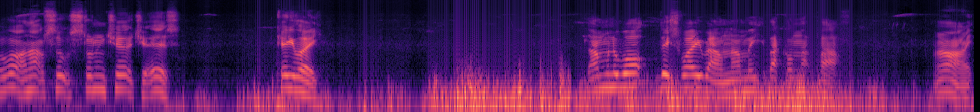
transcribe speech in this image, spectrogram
Well, what an absolute stunning church it is. Keeley. I'm going to walk this way round and I'll meet you back on that path. Alright.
